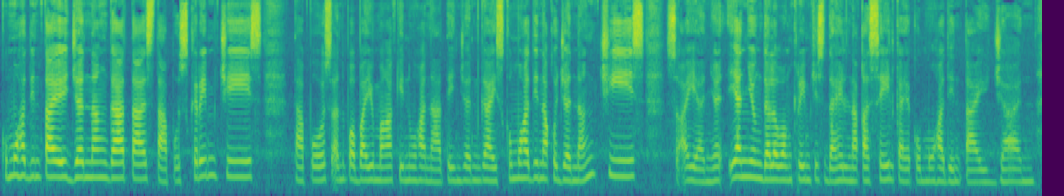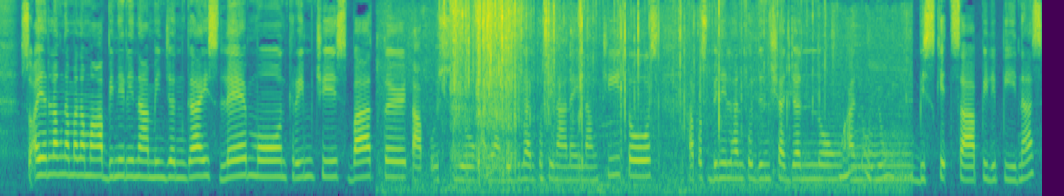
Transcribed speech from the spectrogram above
kumuha din tayo dyan ng gatas, tapos cream cheese, tapos, ano pa ba yung mga kinuha natin dyan, guys? Kumuha din ako dyan ng cheese. So, ayan. Yan, yung dalawang cream cheese dahil naka-sale, kaya kumuha din tayo dyan. So, ayan lang naman ang mga binili namin dyan, guys. Lemon, cream cheese, butter, tapos yung, ayan, bibilhan ko si nanay ng Cheetos. Tapos binilhan ko din siya dyan nung ano, yung biscuit sa Pilipinas.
